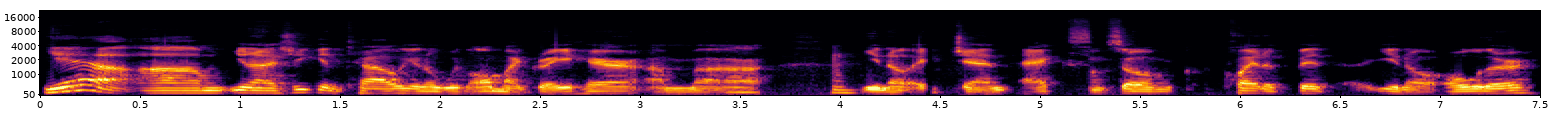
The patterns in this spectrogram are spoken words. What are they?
Yeah, um, you know, as you can tell, you know, with all my gray hair, I'm, uh, hmm. you know, a Gen X, so I'm quite a bit, you know, older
